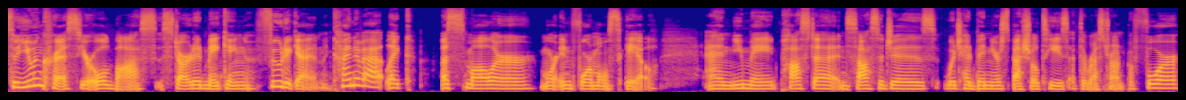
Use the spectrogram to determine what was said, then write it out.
So you and Chris, your old boss, started making food again, kind of at like a smaller, more informal scale. And you made pasta and sausages, which had been your specialties at the restaurant before.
